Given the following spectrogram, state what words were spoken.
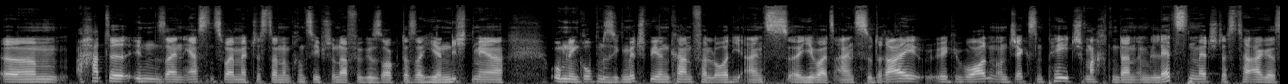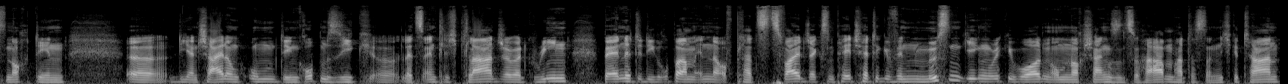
ähm, hatte in seinen ersten zwei Matches dann im Prinzip schon dafür gesorgt, dass er hier nicht mehr um den Gruppensieg mitspielen kann, verlor die 1, äh, jeweils 1 zu 3. Ricky Warden und Jackson Page machten dann im letzten Match des Tages noch den äh, die Entscheidung um den Gruppensieg äh, letztendlich klar. Jared Green beendete die Gruppe am Ende auf Platz 2. Jackson Page hätte gewinnen müssen gegen Ricky Warden, um noch Chancen zu haben, hat das dann nicht getan.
